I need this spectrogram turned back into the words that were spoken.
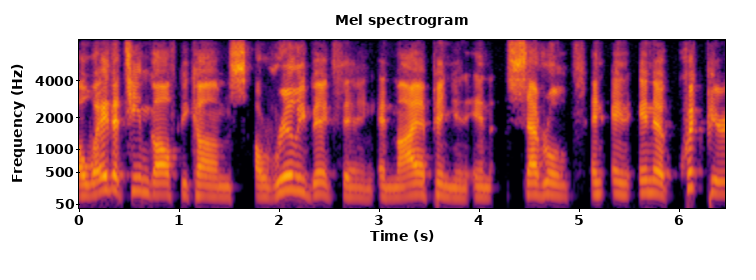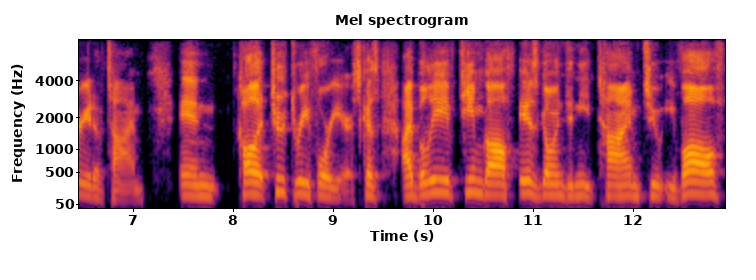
a way that team golf becomes a really big thing, in my opinion, in several in in, in a quick period of time, in call it two, three, four years, because I believe team golf is going to need time to evolve.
